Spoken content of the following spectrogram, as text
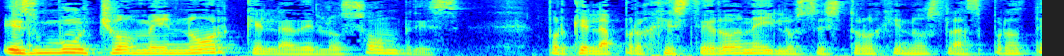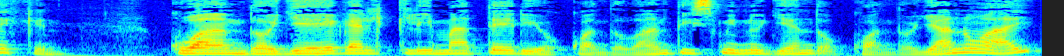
es mucho menor que la de los hombres, porque la progesterona y los estrógenos las protegen. Cuando llega el climaterio, cuando van disminuyendo, cuando ya no hay,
